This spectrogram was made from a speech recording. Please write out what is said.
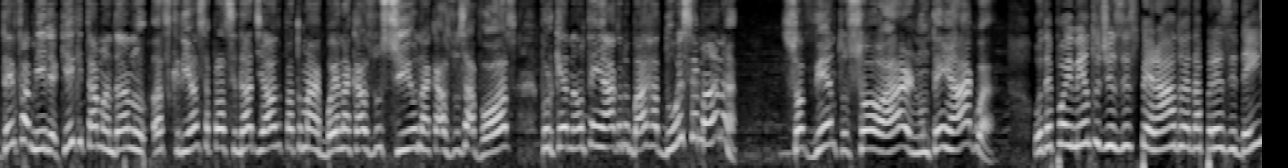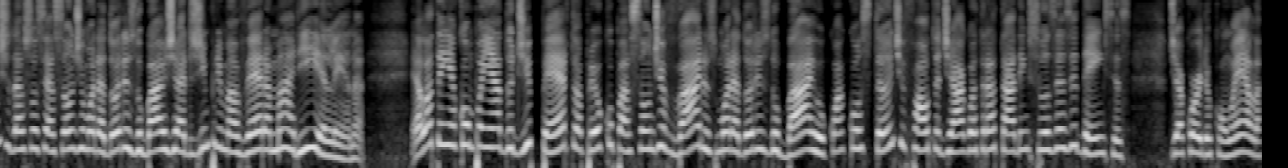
Tem família aqui que está mandando as crianças para a cidade alta para tomar banho na casa dos tios, na casa dos avós, porque não tem água no bairro há duas semanas. Só vento, só ar, não tem água. O depoimento desesperado é da presidente da Associação de Moradores do Bairro Jardim Primavera, Maria Helena. Ela tem acompanhado de perto a preocupação de vários moradores do bairro com a constante falta de água tratada em suas residências. De acordo com ela,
